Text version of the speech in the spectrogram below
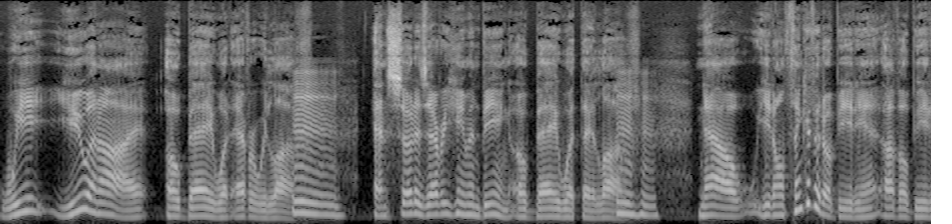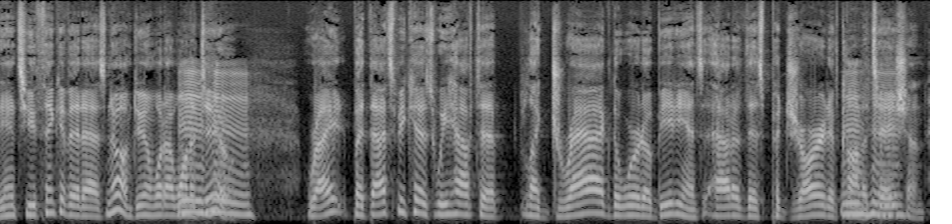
we, you and I, obey whatever we love. Hmm. And so does every human being obey what they love. Mm-hmm. Now, you don't think of it obedient of obedience, you think of it as no, I'm doing what I want to do. Mm-hmm. Right? But that's because we have to like drag the word obedience out of this pejorative mm-hmm. connotation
